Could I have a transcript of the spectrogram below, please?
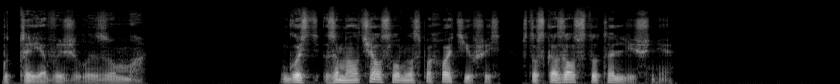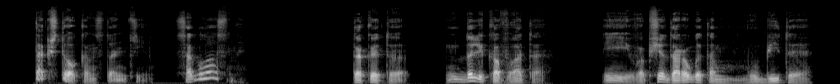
будто я выжил из ума. Гость замолчал, словно спохватившись, что сказал что-то лишнее. Так что, Константин, согласны? Так это далековато. И вообще дорога там убитая.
